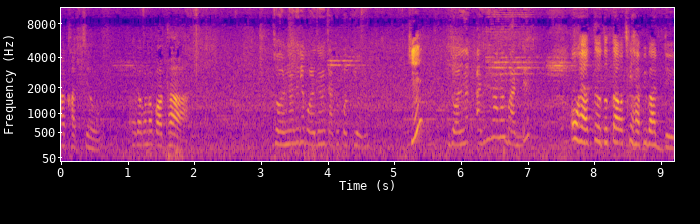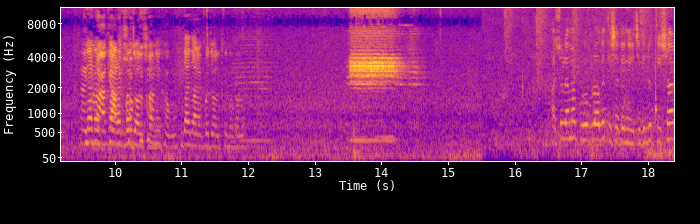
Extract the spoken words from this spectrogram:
আর খাচ্ছেও এটা কোনো কথা। জল না দিলে পরের জন্য চাকু করতে হবে। কি? জল না আজকে না আমার বার্থডে ও হ্যাঁ তো তোর তো আজকে হ্যাপি বার্থডে না না আগে আরেকবার জল খাব। খাব। দাদা আরেকবার জল খেয়ে নেব আসলে আমার পুরো ব্লগে তিশাকে নিয়েছি কিন্তু তিশার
